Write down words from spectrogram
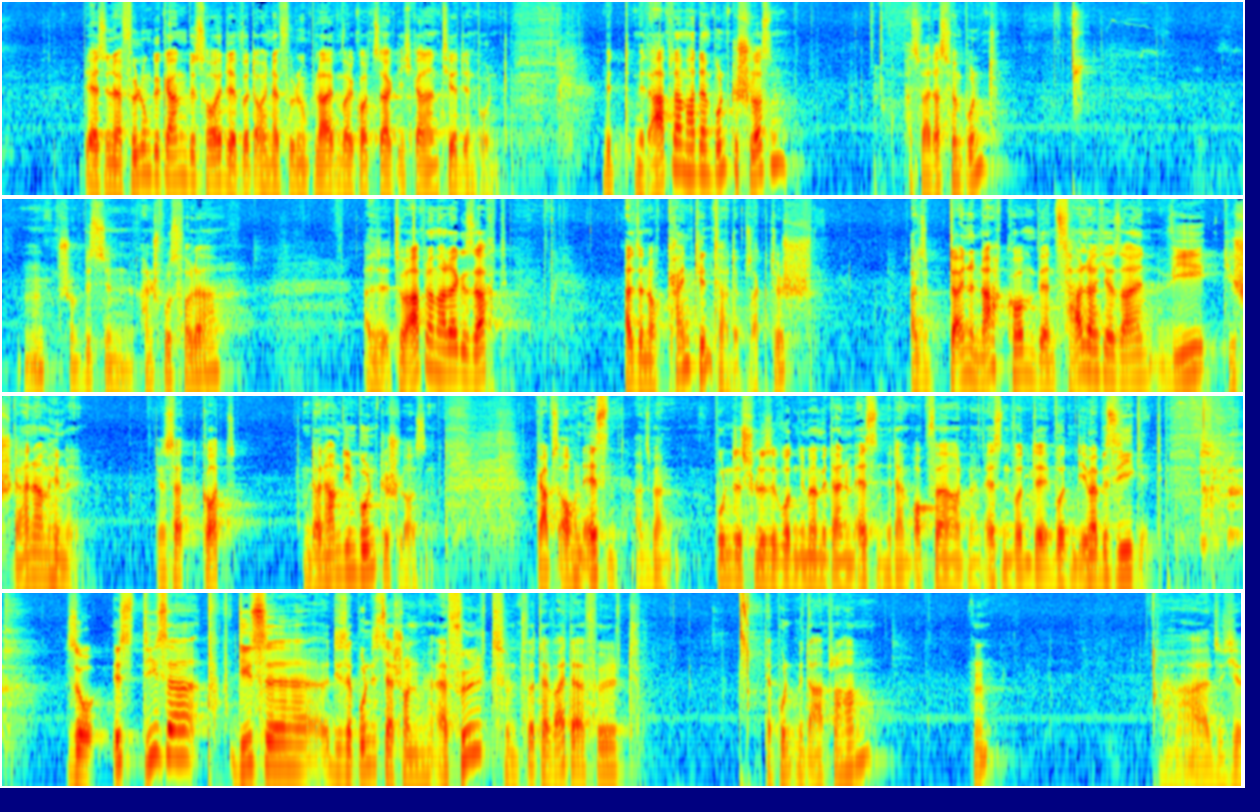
der ist in Erfüllung gegangen bis heute, der wird auch in Erfüllung bleiben, weil Gott sagt, ich garantiere den Bund. Mit, mit Abraham hat er einen Bund geschlossen. Was war das für ein Bund? Hm, schon ein bisschen anspruchsvoller. Also zu Abraham hat er gesagt, als er noch kein Kind hatte praktisch, also deine Nachkommen werden zahlreicher sein wie die Sterne am Himmel. Das hat Gott, und dann haben die einen Bund geschlossen. Gab es auch ein Essen. Also beim Bundesschlüsse wurden immer mit einem Essen, mit einem Opfer und beim Essen wurden die, wurden die immer besiegelt. So, ist dieser, diese, dieser Bund ist ja schon erfüllt und wird er weiter erfüllt? Der Bund mit Abraham? Hm? Ah, also ich,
